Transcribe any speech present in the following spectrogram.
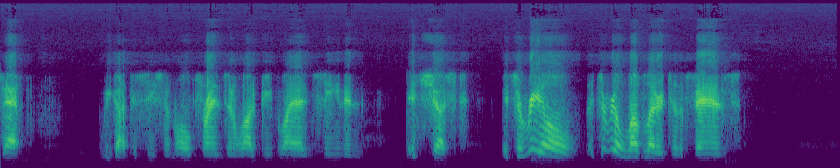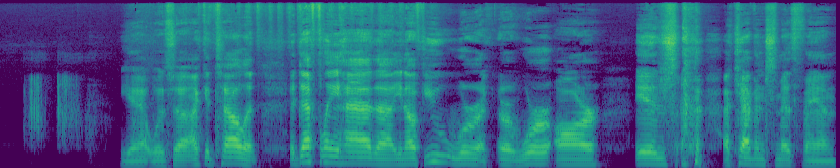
set, we got to see some old friends and a lot of people I hadn't seen, and it's just it's a real it's a real love letter to the fans. Yeah, it was. Uh, I could tell it. It definitely had. Uh, you know, if you were or were are is a Kevin Smith fan,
